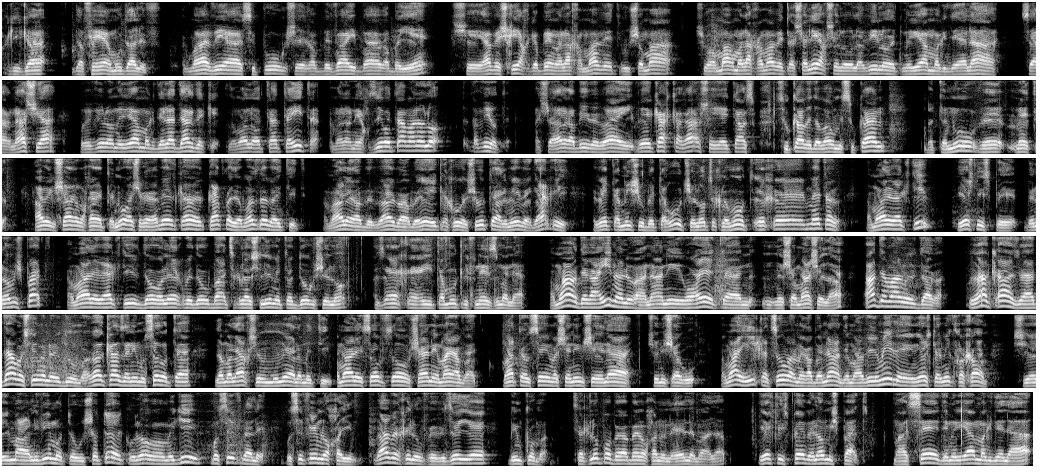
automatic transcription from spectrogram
חגיגה דף ה' עמוד א'. הגמרא הביאה סיפור שרב בוואי בא רבייה, שאב השכיח גבי מלאך המוות, והוא שמע שהוא אמר מלאך המוות לשליח שלו להביא לו את מרים מגדלה שיער נשיה, הוא הביא לו מרים מגדלה דרדקה. אז אמר לו, אתה טעית. אמר לו, אני אחזיר אותה? אמר לו, לא, תביא אותה. אז שאל רבי בוואי, וכך קרה שהיא הייתה עסוקה בדבר מסוכן, בתנור ומתה. אבי שרה בחר התנור אשר ירבה את קטרה דמוסדה והייתית. אמר לרבי ואי ברבי יתלכו רשותא על מי ודחי, הבאת מישהו בטעות שלא צריך למות, איך אה, מתה? אמר לי להכתיב, יש נספה בלא משפט. אמר לי להכתיב, דור הולך ודור בא, צריך להשלים את הדור שלו, אז איך אה, היא תמות לפני זמנה? אמר דראינה לו אנא, אני רואה את הנשמה שלה, עד אמרנו לדרה. ורק אז, והדר משלים לנו את דומה, רק אז אני מוסר אותה למלאך שממונה על המתים. אמר לי סוף סוף, שנה, מה יעבד? מה אתה עושה עם השנים שאלה שנשארו? אמר לי, קצובה מרבנן דמעביר מילה, אם יש תלמיד חכם שאם מעליבים אותו הוא שותק, הוא לא מגיב, מוסיף נעלה. מוסיפים לו חיים. ועבר חילופי, וזה יהיה במקומה. תסתכלו פה ברבנו חננאל למעלה. יש תספה בלא משפט. מעשה דמרים מגדלה,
